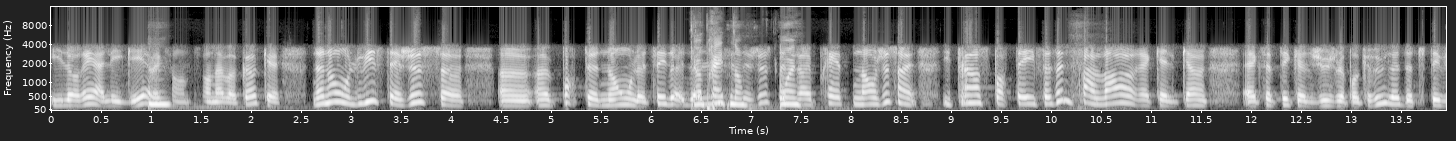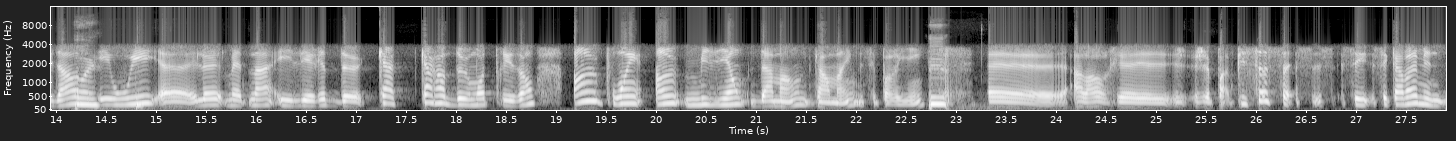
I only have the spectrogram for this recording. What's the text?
il aurait allégué avec mm. son, son avocat que non, non, lui c'était juste un, un porte-nom, là, tu sais, un prête-nom, juste un prête-nom, juste un, il transportait, il faisait une faveur à quelqu'un, excepté que le juge l'a pas cru, là, de toute évidence. Et oui, euh, là maintenant, il hérite de quatre 42 mois de prison, 1,1 million d'amendes quand même, c'est pas rien. Mm. Euh, alors, euh, je. Puis ça, c'est quand même une,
